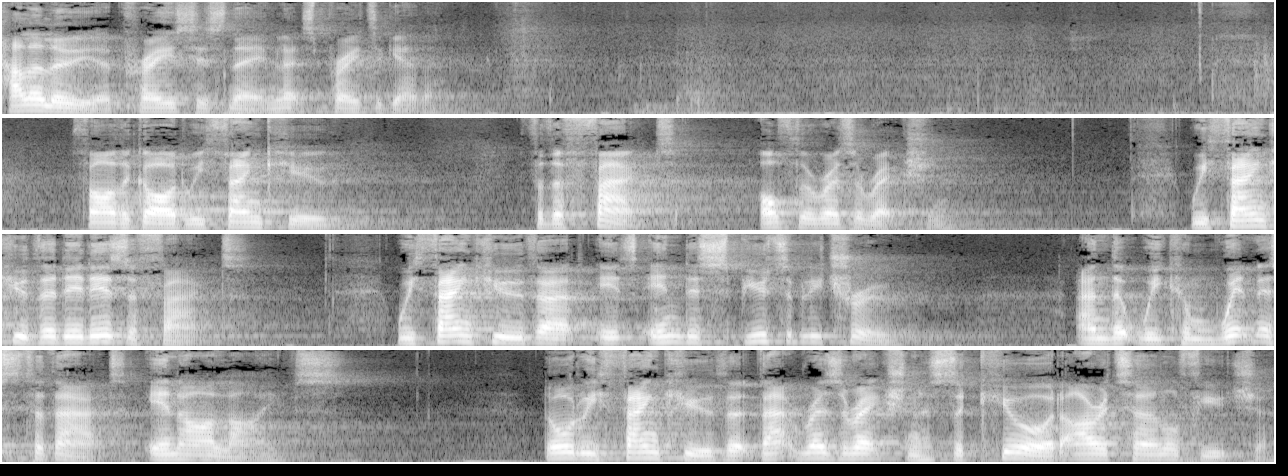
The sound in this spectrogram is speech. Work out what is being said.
Hallelujah. Praise his name. Let's pray together. Father God, we thank you for the fact of the resurrection. We thank you that it is a fact. We thank you that it's indisputably true and that we can witness to that in our lives. Lord, we thank you that that resurrection has secured our eternal future.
